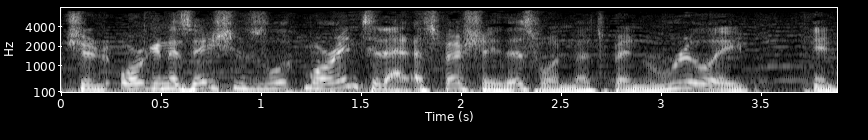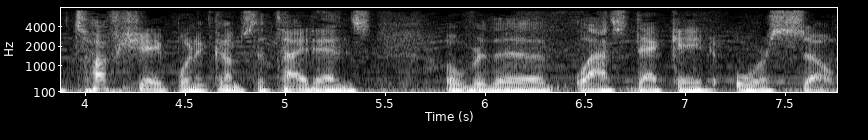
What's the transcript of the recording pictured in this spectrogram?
Should organizations look more into that, especially this one that's been really in tough shape when it comes to tight ends over the last decade or so?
